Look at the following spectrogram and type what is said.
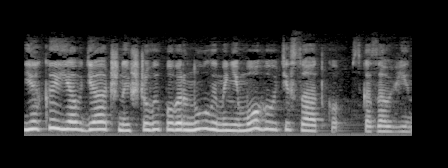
який я вдячний, що ви повернули мені мого отісатко, сказав він.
